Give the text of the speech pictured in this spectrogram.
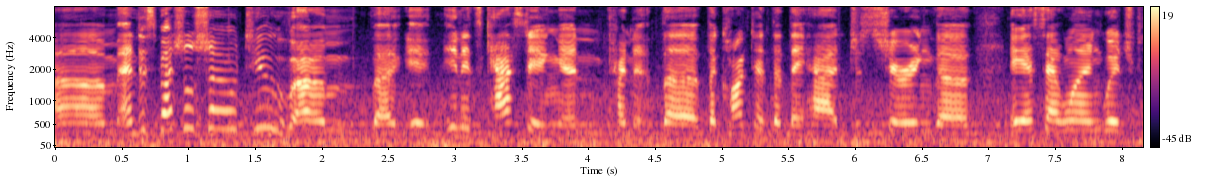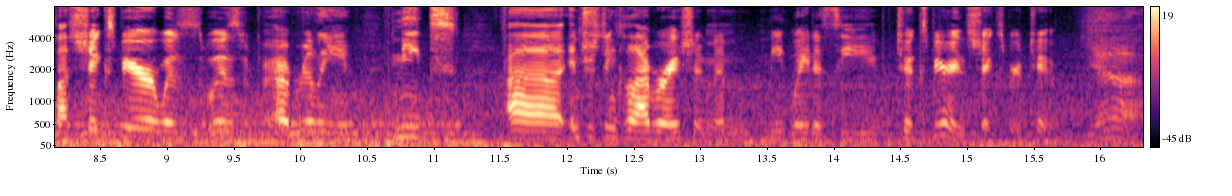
um, and a special show too. Um, in its casting and kind of the the content that they had, just sharing the ASL language plus Shakespeare was was a really neat, uh, interesting collaboration and neat way to see to experience Shakespeare too. Yeah.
